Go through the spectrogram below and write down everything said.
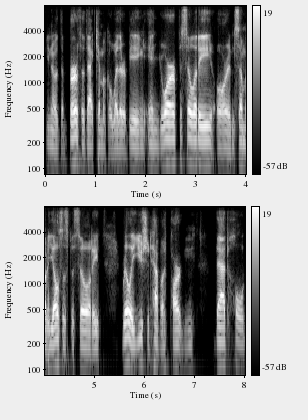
you know the birth of that chemical whether it being in your facility or in somebody else's facility really you should have a part in that whole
